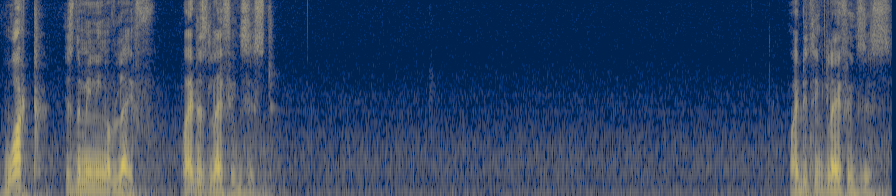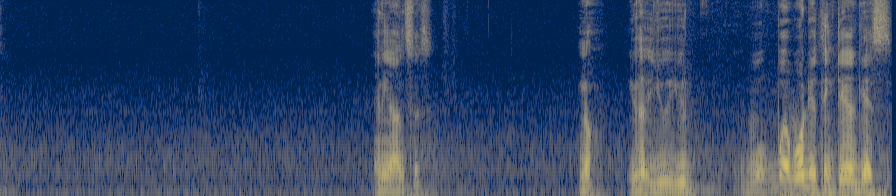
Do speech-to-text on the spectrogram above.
What is the meaning of life? Why does life exist? Why do you think life exists? Any answers? No? You, have, you, you, what do you think? Take a guess.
